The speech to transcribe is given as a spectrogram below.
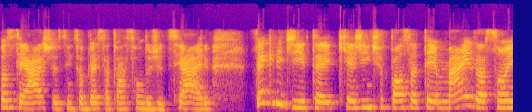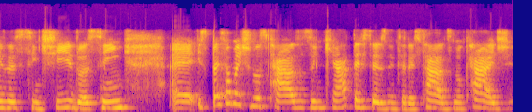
você acha assim, sobre essa atuação do judiciário? Você acredita que a gente possa ter mais ações nesse sentido, assim, é, especialmente nos casos em que há terceiros interessados no CAD?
